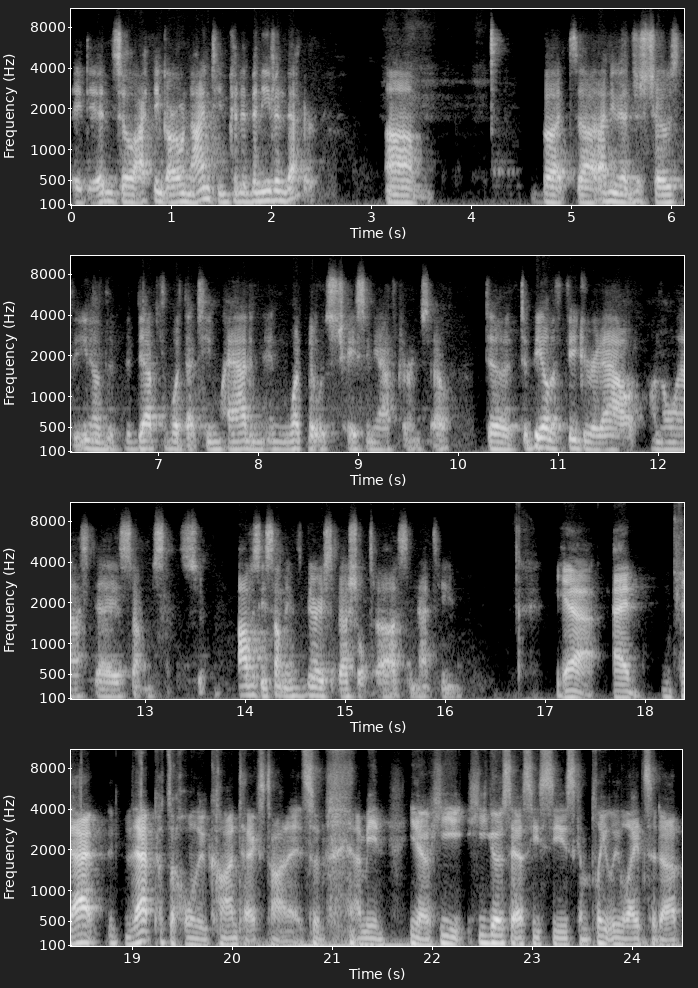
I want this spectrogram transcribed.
they did. And so I think our 09 team could have been even better. Um, but uh, I think that just shows the, you know the, the depth of what that team had and, and, what it was chasing after. And so to to be able to figure it out on the last day is something obviously something that's very special to us in that team. Yeah, I that that puts a whole new context on it. So I mean, you know, he he goes to SECs, completely lights it up.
